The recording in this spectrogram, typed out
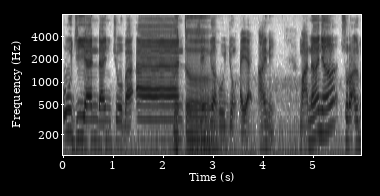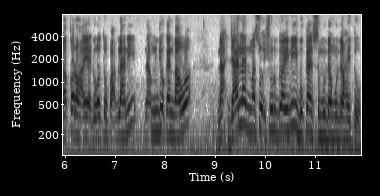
ujian dan cubaan Betul. sehingga hujung ayat. Ha, ini. Maknanya surah al-baqarah ayat 214 ni nak menunjukkan bahawa nak jalan masuk syurga ini bukan semudah-mudah itu.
